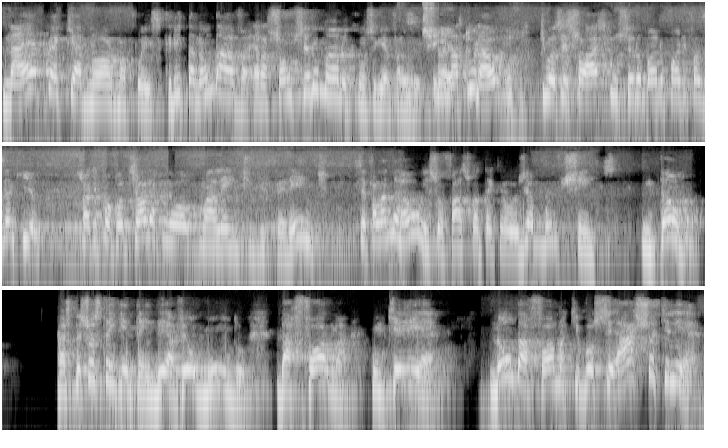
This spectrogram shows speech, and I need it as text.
Na época que a norma foi escrita, não dava. Era só um ser humano que conseguia fazer. Isso é natural que você só acha que um ser humano pode fazer aquilo. Só que pô, quando você olha com uma lente diferente, você fala, não, isso eu faço com a tecnologia muito simples. Então, as pessoas têm que entender a ver o mundo da forma com que ele é. Não da forma que você acha que ele é.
